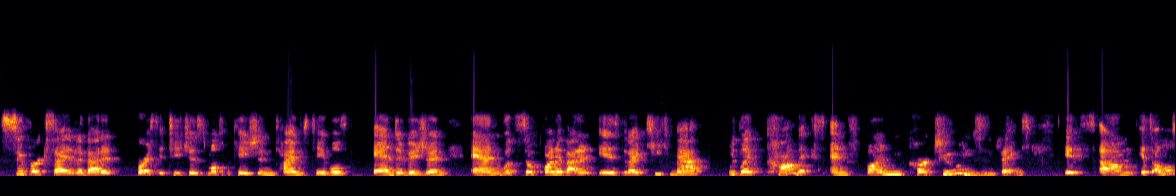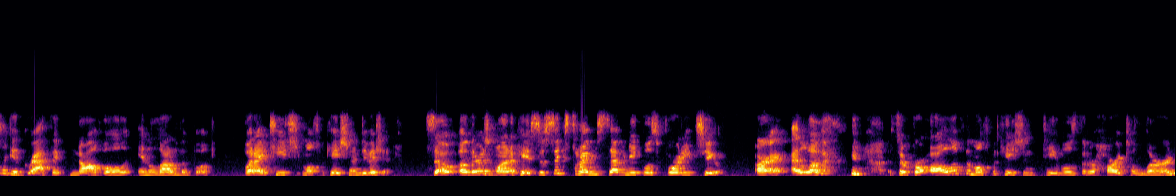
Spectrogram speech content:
Super excited about it. Of course, it teaches multiplication, times tables, and division. And what's so fun about it is that I teach math with like comics and fun cartoons and things. It's um, it's almost like a graphic novel in a lot of the book, but I teach multiplication and division. So, oh, there's one. Okay, so six times seven equals 42. All right, I love so for all of the multiplication tables that are hard to learn,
